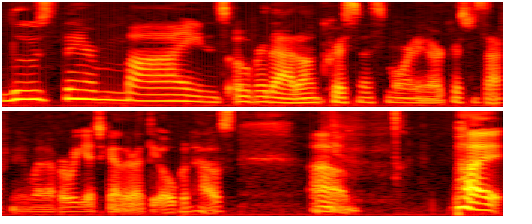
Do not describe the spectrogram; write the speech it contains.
lose their minds over that on Christmas morning or Christmas afternoon, whenever we get together at the open house. Um, but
